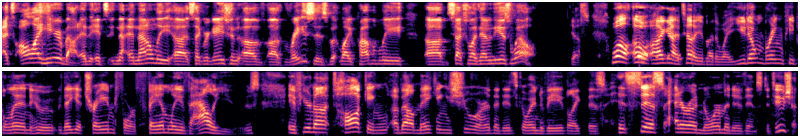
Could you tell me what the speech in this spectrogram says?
that's all I hear about. And it's not, and not only uh, segregation of uh, races, but like probably uh, sexual identity as well. Yes. Well, oh, I got to tell you, by the way, you don't bring people in who they get trained for family values if you're not talking about making sure that it's going to be like this cis heteronormative institution.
